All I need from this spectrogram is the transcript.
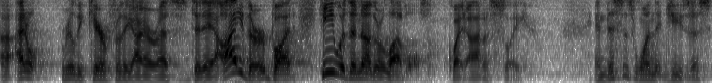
Uh, I don't really care for the IRS today either, but he was another level, quite honestly. And this is one that Jesus,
